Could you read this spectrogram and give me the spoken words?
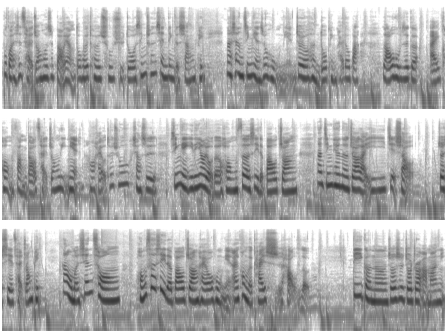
不管是彩妆或是保养，都会推出许多新春限定的商品。那像今年是虎年，就有很多品牌都把老虎这个 icon 放到彩妆里面，然后还有推出像是新年一定要有的红色系的包装。那今天呢，就要来一一介绍这些彩妆品。那我们先从红色系的包装，还有虎年 icon 的开始好了。第一个呢，就是 Giorgio Armani。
